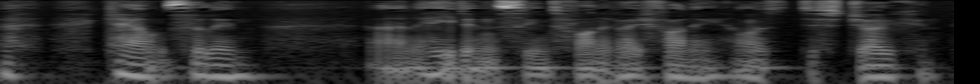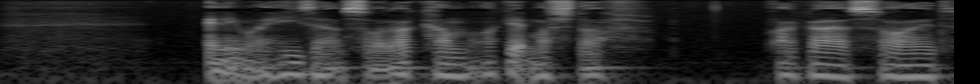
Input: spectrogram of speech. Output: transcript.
counselling. And he didn't seem to find it very funny. I was just joking. Anyway, he's outside. I come, I get my stuff. I go outside.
